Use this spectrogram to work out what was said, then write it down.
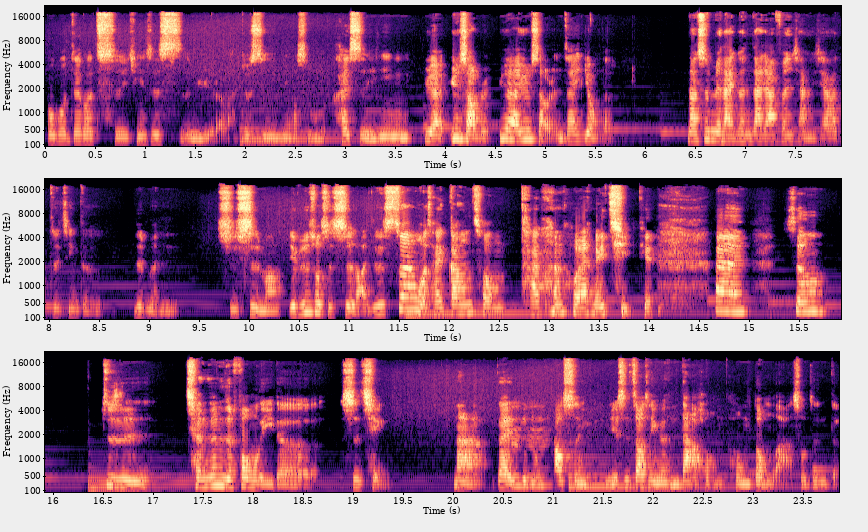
不过这个词已经是死语了，就是没有什么，开始已经越来越少人，越来越少人在用了。那顺便来跟大家分享一下最近的日本时事吗？也不是说时事啦，就是虽然我才刚从台湾回来没几天，但生就是。前阵子凤梨的事情，那在这种超市也是造成一个很大轰轰动啦。说真的，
